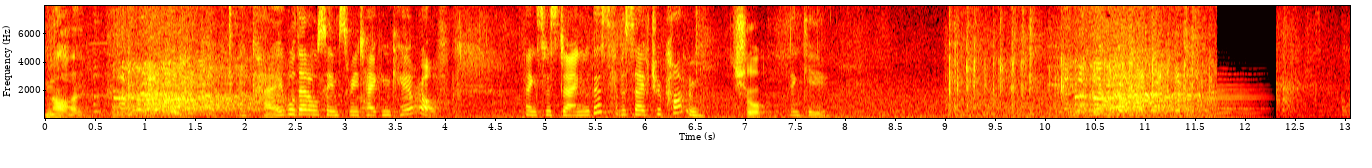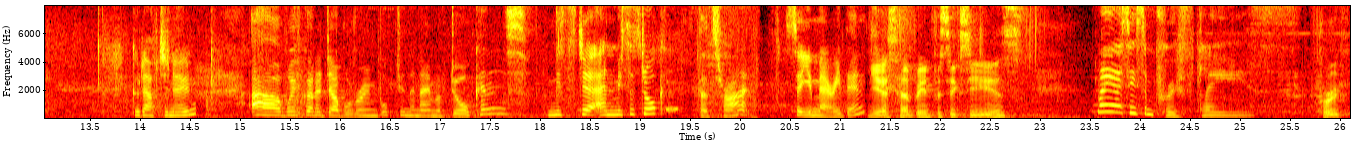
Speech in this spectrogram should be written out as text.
No. Okay, well, that all seems to be taken care of. Thanks for staying with us. Have a safe trip home. Sure. Thank you. Good afternoon. Uh, we've got a double room booked in the name of Dawkins. Mr. and Mrs. Dawkins? That's right. So you're married then? Yes, have been for six years. May I see some proof, please? Proof.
